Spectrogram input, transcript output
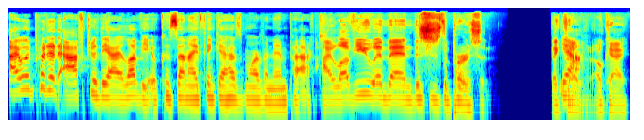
I would put it after the I love you because then I think it has more of an impact. I love you and then this is the person that Yeah. killed her. Okay.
